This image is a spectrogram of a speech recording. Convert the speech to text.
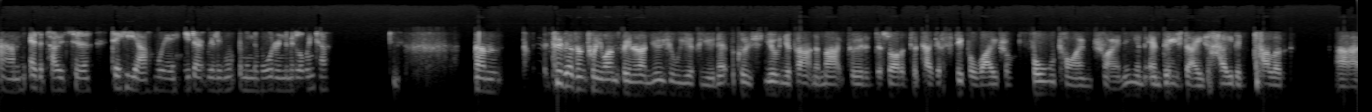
um, as opposed to, to here where you don't really want them in the water in the middle of winter. Um, 2021's been an unusual year for you, Nat, because you and your partner Mark Purdon decided to take a step away from full-time training, and, and these days Hayden Cullen uh,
